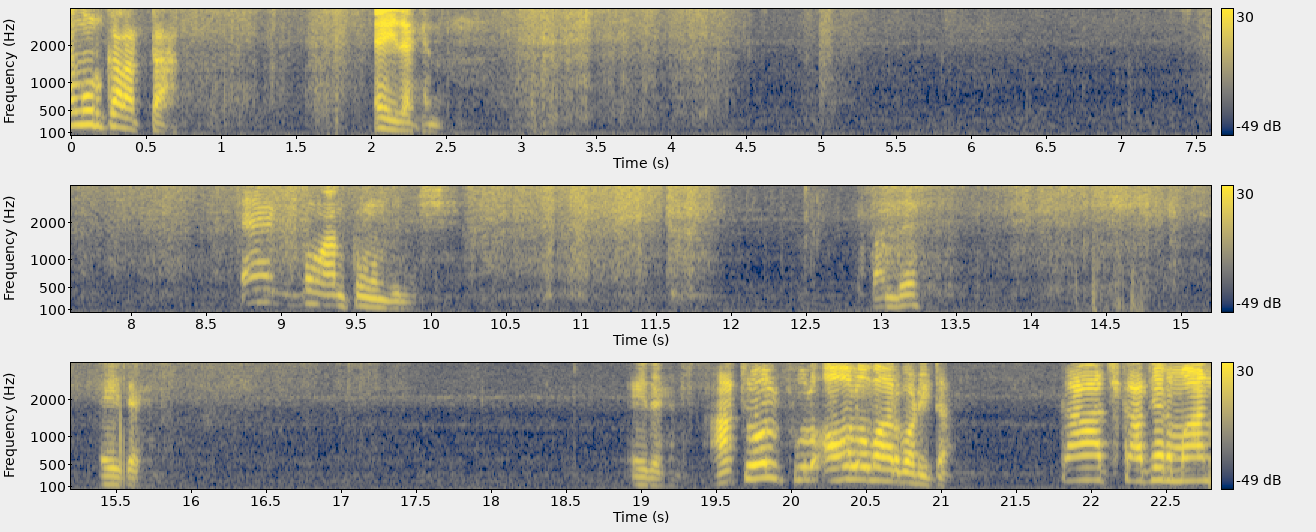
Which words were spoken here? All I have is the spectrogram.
আঙুর কালারটা এই দেখেন। একদম আনকমন জিনিস। এই দেখেন। এই দেখেন। আঁচল ফুল অল ওভার বডিটা কাজ, কাজের মান,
